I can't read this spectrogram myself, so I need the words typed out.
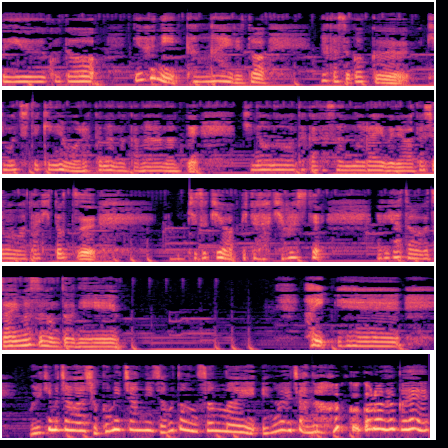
ということっていうふうに考えると、なんかすごく気持ち的にも楽なのかななんて、昨日の高田さんのライブで私もまた一つ気づきをいただきまして、ありがとうございます、本当に。はい、えー、森キムちゃんは食味ちゃんに座布団3枚、井上ちゃんの 心の声、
